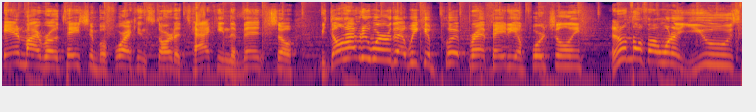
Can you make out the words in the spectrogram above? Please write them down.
and my rotation before I can start attacking the bench. So we don't have anywhere that we can put Brett Baty, unfortunately. I don't know if I want to use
